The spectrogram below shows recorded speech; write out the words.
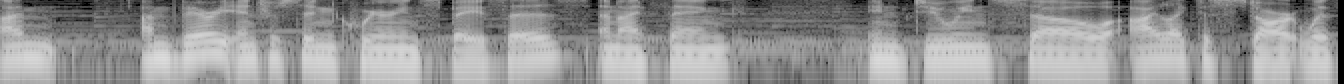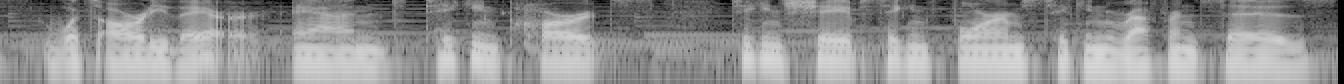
I'm I'm very interested in querying spaces, and I think in doing so, I like to start with what's already there and taking parts, taking shapes, taking forms, taking references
